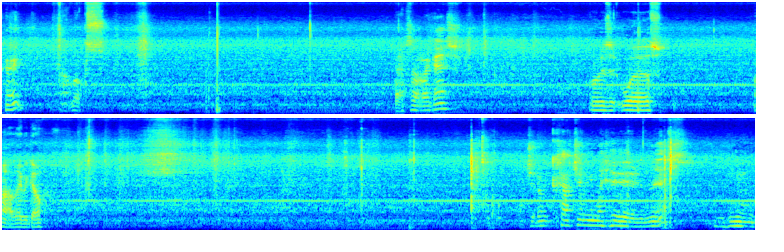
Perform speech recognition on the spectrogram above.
Okay, that looks better I guess. Or is it worse? Oh, there we go. Watch I don't catch any of my hair in this. Mm -hmm.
